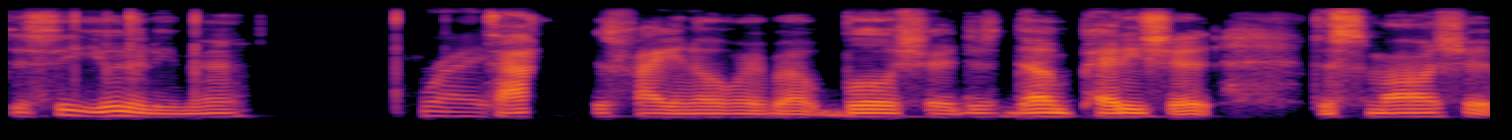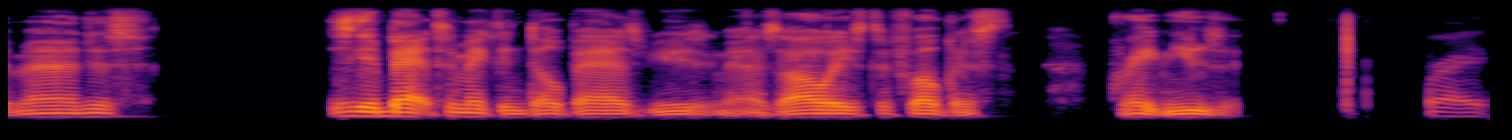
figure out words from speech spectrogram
to see unity, man. Right. Of just fighting over about bullshit, just dumb petty shit, just small shit, man. Just, just get back to making dope ass music, man. It's always the focus. Great music. Right.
